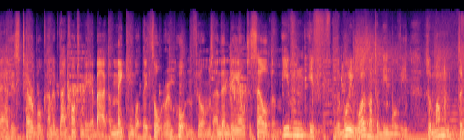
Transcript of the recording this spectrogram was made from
They had this terrible kind of dichotomy about making what they thought were important films and then being able to sell them. Even if the movie was not a B movie, the moment the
